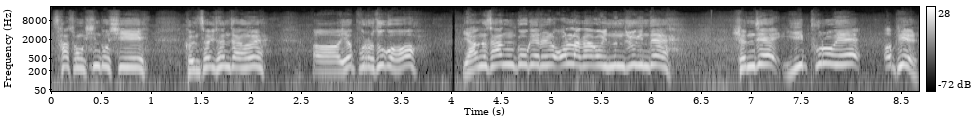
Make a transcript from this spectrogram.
사송 신도시 건설 현장을 어, 옆으로 두고 양산 고개를 올라가고 있는 중인데 현재 2%의 어필.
